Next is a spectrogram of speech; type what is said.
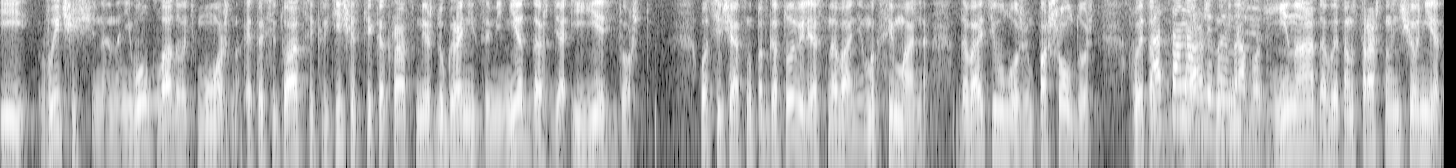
и вычищенное, на него укладывать можно. Это ситуации критические как раз между границами. Нет дождя и есть дождь. Вот сейчас мы подготовили основание максимально. Давайте уложим. Пошел дождь. В этом Останавливаем работу. Не надо, в этом страшного ничего нет.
